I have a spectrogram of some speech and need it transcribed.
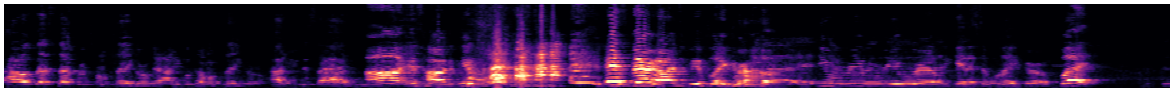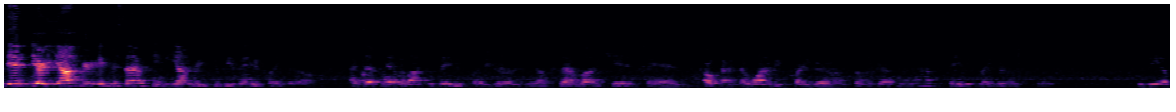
How is that separate from Playgirl? gang? How do you become a Playgirl? How do you decide? Who's Uh, it's hard to be. not? it's very hard to be a playgirl. Yeah, it- you it really, really really is rarely at get into point. playgirl. But if you're younger, if you're 17 younger, you could be a baby playgirl. I definitely have lots of baby playgirls, you know, because I have a lot of kid fans Okay. that want to be playgirls. So definitely, I have baby playgirls. To be a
